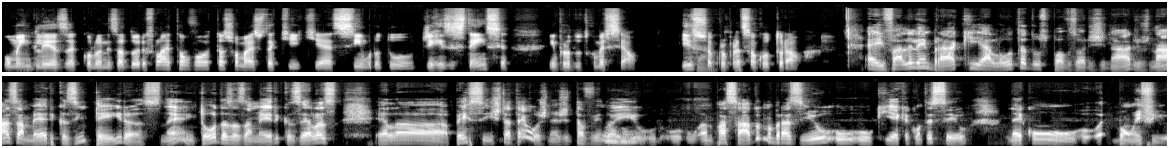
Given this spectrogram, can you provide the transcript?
uma inglesa colonizadora e falar, ah, então vou transformar isso daqui, que é símbolo do, de resistência, em produto comercial. Isso é apropriação cultural. É, e vale lembrar que a luta dos povos originários nas Américas inteiras, né, em todas as Américas, elas, ela persiste até hoje, né? A gente tá vendo aí o, o- o ano passado no Brasil o, o que é que aconteceu, né, com, bom, enfim,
